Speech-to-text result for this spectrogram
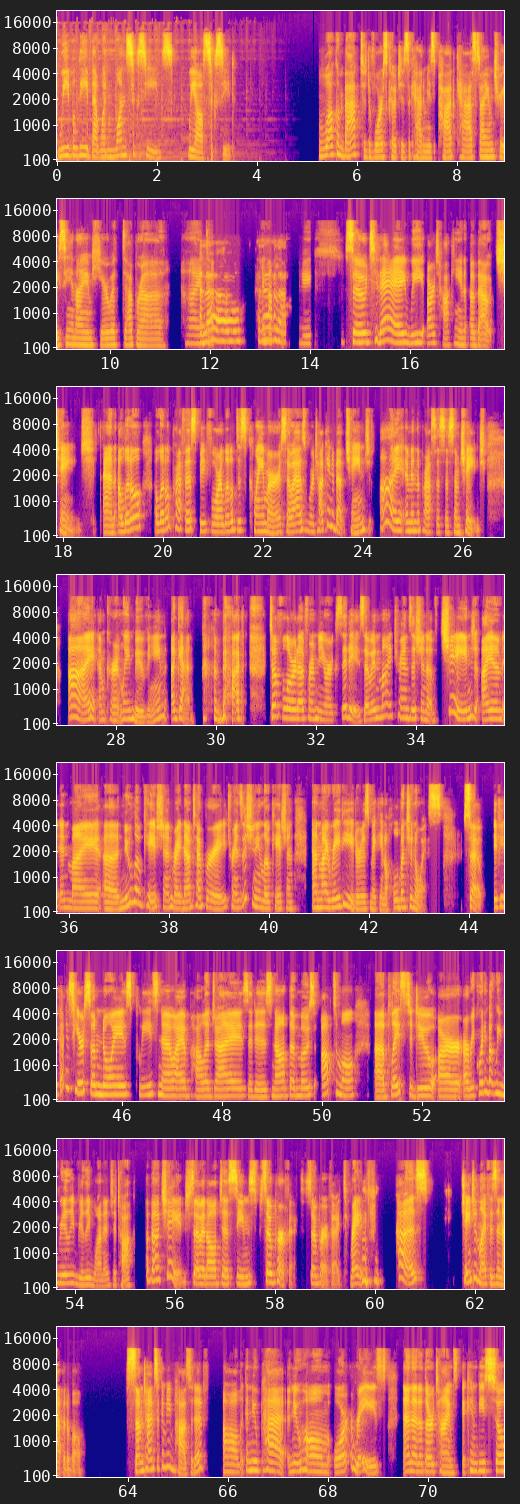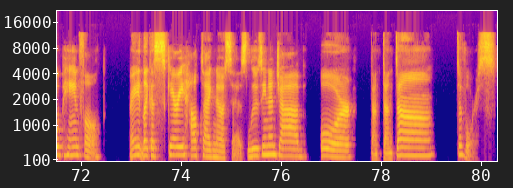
We believe that when one succeeds, we all succeed. Welcome back to Divorce Coaches Academy's podcast. I am Tracy and I am here with Deborah. Hi. Hello. Hello. Hello. So today we are talking about change and a little a little preface before a little disclaimer. So as we're talking about change, I am in the process of some change. I am currently moving again back to Florida from New York City. So, in my transition of change, I am in my uh, new location right now, temporary transitioning location, and my radiator is making a whole bunch of noise. So, if you guys hear some noise, please know I apologize. It is not the most optimal uh, place to do our, our recording, but we really, really wanted to talk about change. So it all just seems so perfect, so perfect, right? Because change in life is inevitable. Sometimes it can be positive, oh, like a new pet, a new home, or a raise. And at other times, it can be so painful, right? Like a scary health diagnosis, losing a job, or dun dun dun, divorce.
